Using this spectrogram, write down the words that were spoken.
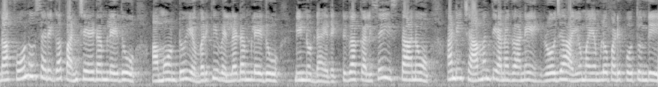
నా ఫోను సరిగా పనిచేయడం లేదు అమౌంట్ ఎవరికి వెళ్ళడం లేదు. నిన్ను డైరెక్ట్గా కలిసే ఇస్తాను అని చామంతి అనగానే రోజా అయోమయంలో పడిపోతుంది.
